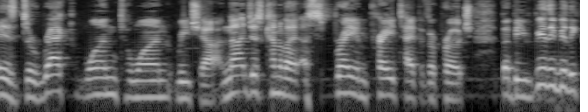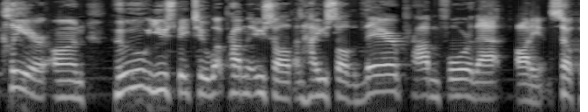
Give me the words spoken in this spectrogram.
is direct one to one reach out, and not just kind of a, a spray and pray type of approach, but be really really clear on who you speak to, what problem that you solve, and how you solve their problem for that audience. So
